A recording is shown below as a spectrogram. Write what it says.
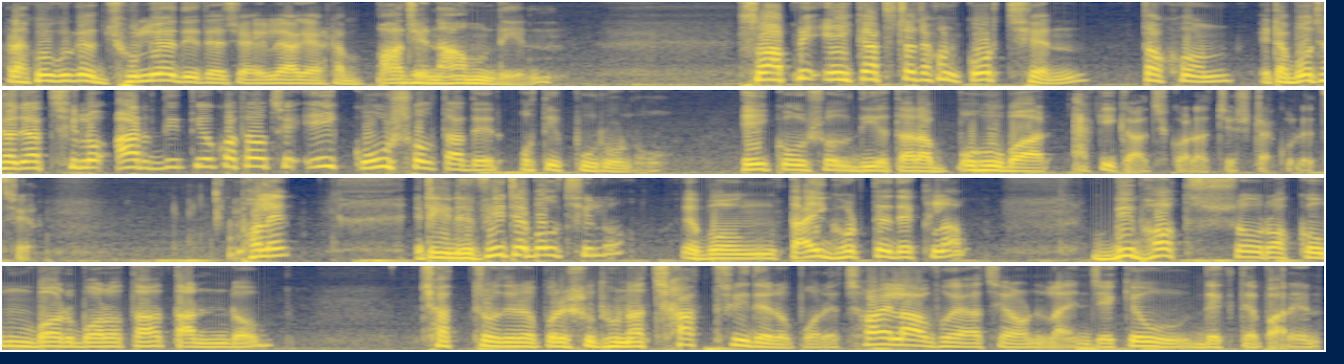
একটা কুকুরকে ঝুলিয়ে দিতে চাইলে আগে একটা বাজে নাম দিন। সো আপনি এই কাজটা যখন করছেন, তখন এটা বোঝা যাচ্ছিল। আর দ্বিতীয় কথা হচ্ছে, এই কৌশল তাদের অতি পুরনো। এই কৌশল দিয়ে তারা বহুবার একই কাজ করার চেষ্টা করেছে। ফলে এটা ইনএভিটেবল ছিল এবং তাই ঘটতে দেখলাম, বিভৎস রকম বর্বরতা, তাণ্ডব। ছাত্রদের ওপরে শুধু না, ছাত্রীদের ওপরে। ছয় লাভ হয়ে আছে অনলাইন যে কেউ দেখতে পারেন।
